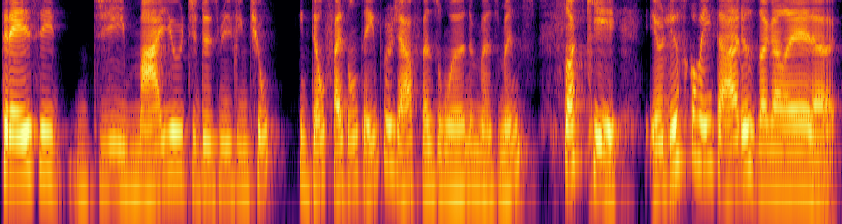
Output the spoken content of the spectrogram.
13 de maio de 2021. Então faz um tempo já, faz um ano mais ou menos. Só que eu li os comentários da galera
